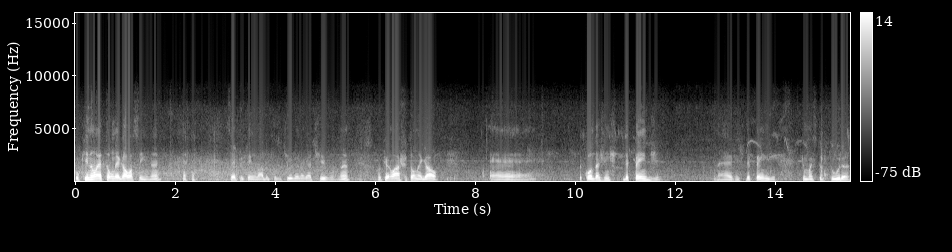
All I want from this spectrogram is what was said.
O que não é tão legal assim, né? Sempre tem um lado positivo e negativo, né? O que eu não acho tão legal é quando a gente depende, né? A gente depende de uma estrutura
